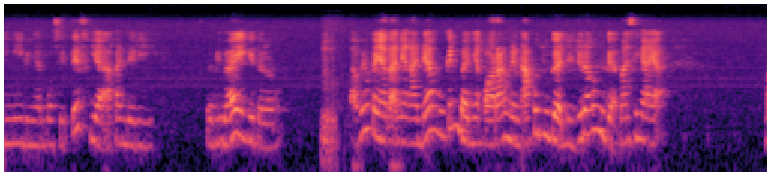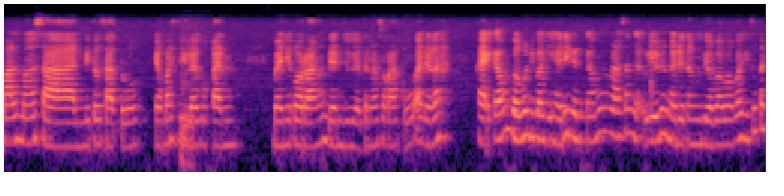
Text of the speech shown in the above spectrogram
ini dengan positif ya akan jadi lebih baik gitu loh. Hmm. Tapi kenyataan yang ada mungkin banyak orang dan aku juga jujur aku juga masih kayak males-malesan itu satu yang pasti Hmm. dilakukan banyak orang dan juga termasuk aku adalah kayak kamu bangun di pagi hari dan kamu merasa nggak ya udah nggak ada tanggung jawab apa apa gitu kan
